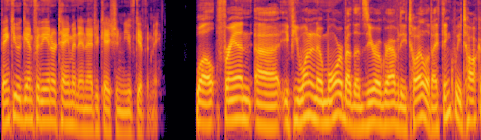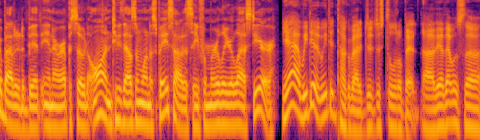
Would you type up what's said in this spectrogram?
Thank you again for the entertainment and education you've given me. Well, Fran, uh, if you want to know more about the zero gravity toilet, I think we talk about it a bit in our episode on 2001: A Space Odyssey from earlier last year. Yeah, we did. We did talk about it just a little bit. Uh, yeah, that was uh,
